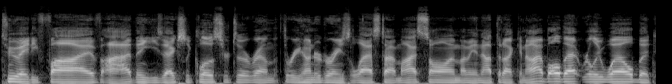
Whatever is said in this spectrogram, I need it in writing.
285. I think he's actually closer to around the 300 range the last time I saw him. I mean, not that I can eyeball that really well, but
